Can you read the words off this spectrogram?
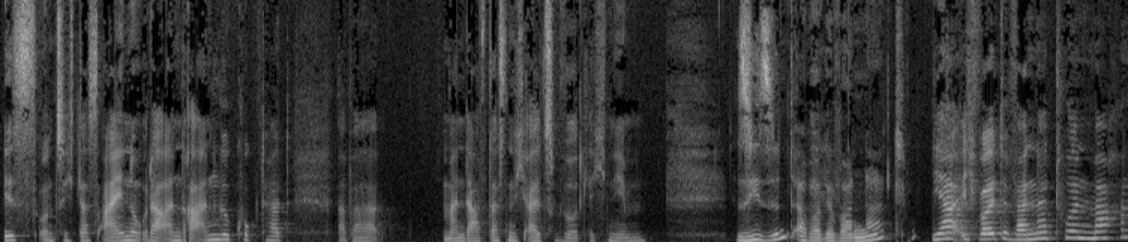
ist und sich das eine oder andere angeguckt hat. Aber man darf das nicht allzu wörtlich nehmen. Sie sind aber gewandert? Ja, ich wollte Wandertouren machen.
